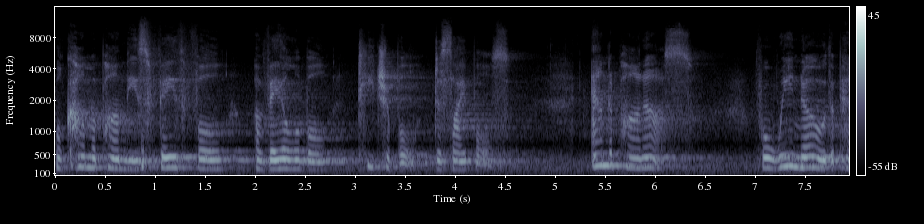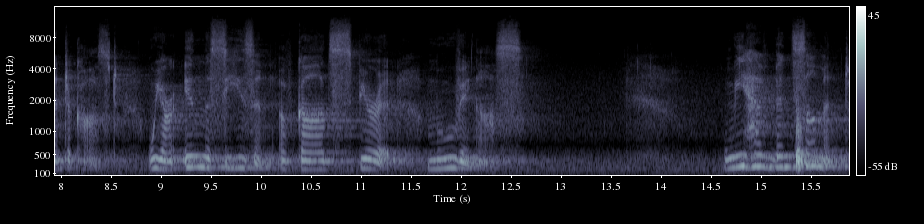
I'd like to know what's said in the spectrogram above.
will come upon these faithful, available, teachable disciples, and upon us. For we know the Pentecost. We are in the season of God's Spirit moving us. We have been summoned,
